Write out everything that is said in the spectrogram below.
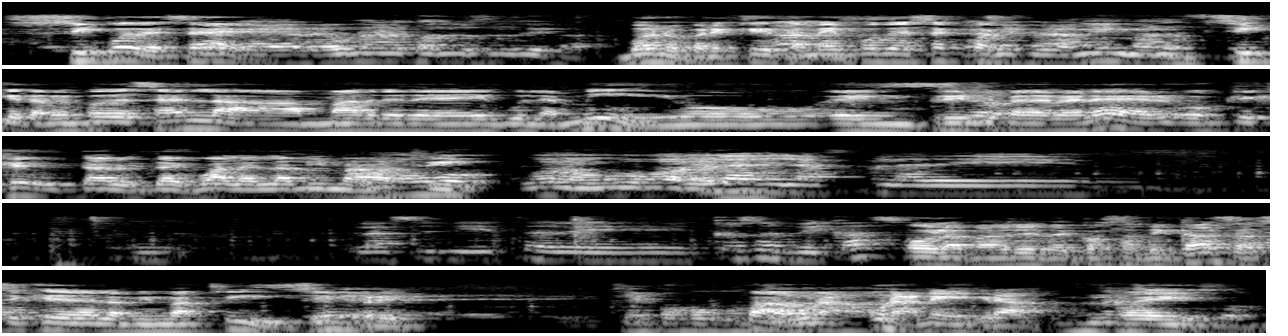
Sí puede ser. que reúnen cuando se cita. Bueno, pero es que Ah, también puede ser. Cual- la misma, ¿no? Sí, que también puede ser la madre de William Mee o en Sí, Príncipe o- de Bel Air, o que, que da, da igual, es la misma Bueno, actriz. hubo, bueno, hubo O varias. la de la, la de la serie esta de cosas de casa. O la madre de cosas de casa, así que es la misma actriz, Sí, siempre. Que poco gustaba. una, una negra, Una- pues eso.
